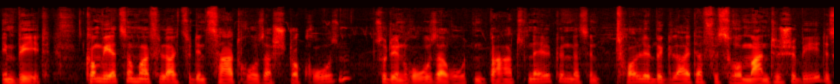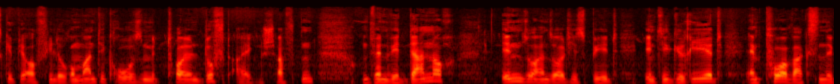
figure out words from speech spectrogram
im Beet. Kommen wir jetzt nochmal vielleicht zu den zartrosa Stockrosen, zu den rosaroten Bartnelken. Das sind tolle Begleiter fürs romantische Beet. Es gibt ja auch viele Romantikrosen mit tollen Dufteigenschaften. Und wenn wir dann noch in so ein solches Beet integriert emporwachsende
